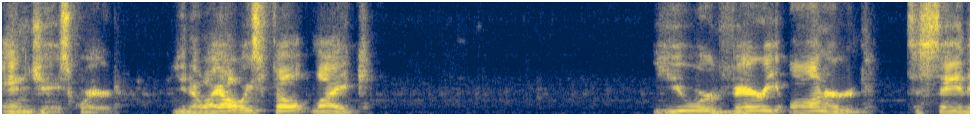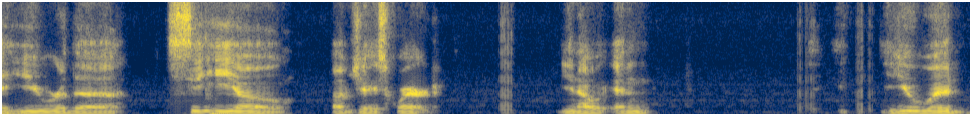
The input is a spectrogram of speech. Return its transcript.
in J squared. You know, I always felt like you were very honored to say that you were the CEO of J squared you know, and you would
